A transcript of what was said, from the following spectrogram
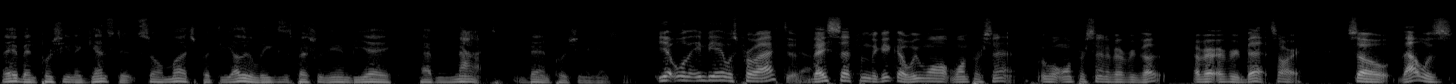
they have been pushing against it so much but the other leagues especially the NBA have not been pushing against it. Yeah, well, the NBA was proactive. They said from the get go, we want one percent. We want one percent of every vote, of every bet. Sorry. So that was,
